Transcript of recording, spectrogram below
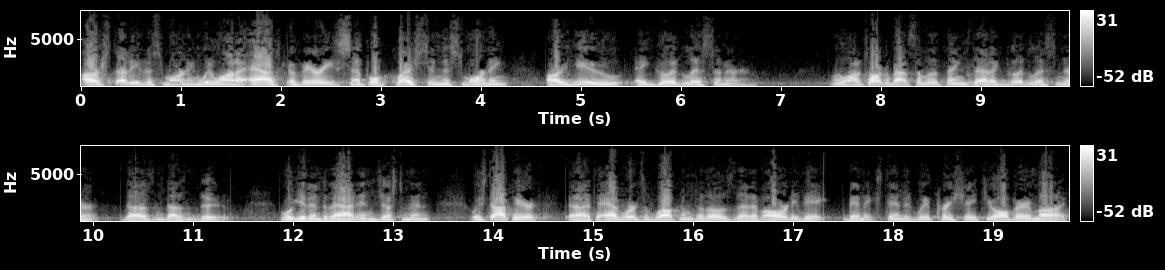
our study this morning. We want to ask a very simple question this morning. Are you a good listener? We want to talk about some of the things that a good listener does and doesn't do. We'll get into that in just a minute. We stop here uh, to add words of welcome to those that have already be, been extended. We appreciate you all very much.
